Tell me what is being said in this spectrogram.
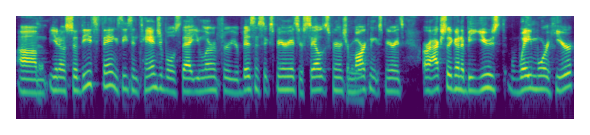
Um, you know, so these things, these intangibles that you learn through your business experience, your sales experience, your marketing experience are actually going to be used way more here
